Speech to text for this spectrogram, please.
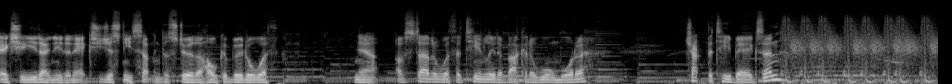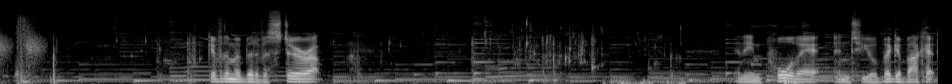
Actually, you don't need an axe, you just need something to stir the whole caboodle with. Now, I've started with a 10 litre bucket of warm water. Chuck the tea bags in. Give them a bit of a stir up. And then pour that into your bigger bucket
